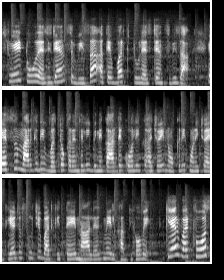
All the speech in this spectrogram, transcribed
ਸਟੇਟ ਟੂ ਰੈਜ਼ੀਡੈਂਸ ਵੀਜ਼ਾ ਅਤੇ ਵਰਕ ਟੂ ਰੈਜ਼ੀਡੈਂਸ ਵੀਜ਼ਾ। ਇਸ ਮਾਰਗ ਦੀ ਵਰਤੋਂ ਕਰਨ ਦੇ ਲਈ ਬਿਨੇਕਾਰ ਦੇ ਕੋਲ ਇੱਕ ਅਜਿਹੀ ਨੌਕਰੀ ਹੋਣੀ ਚਾਹੀਦੀ ਹੈ ਜੋ ਸੂਚੀਬੱਧ ਕਿੱਤੇ ਨਾਲ ਮੇਲ ਖਾਂਦੀ ਹੋਵੇ। Care workforce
